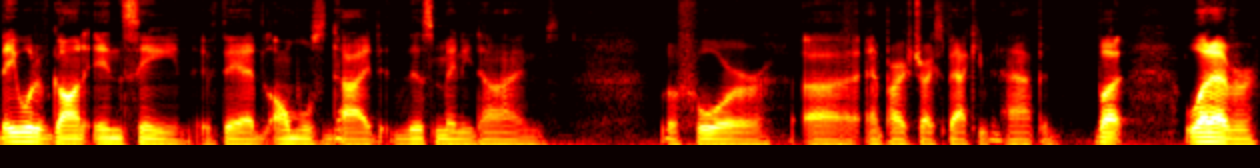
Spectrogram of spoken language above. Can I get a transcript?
They would have gone insane if they had almost died this many times before uh, Empire Strikes Back even happened. But whatever,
